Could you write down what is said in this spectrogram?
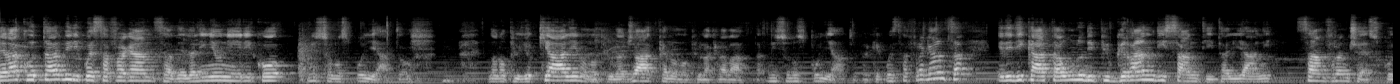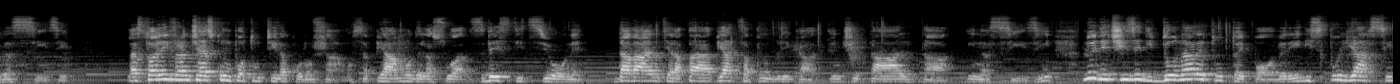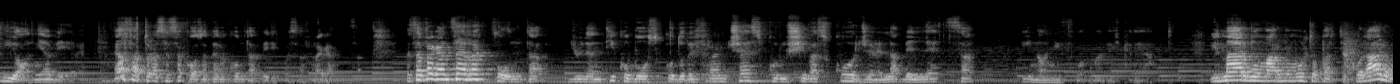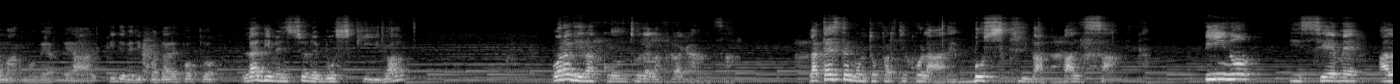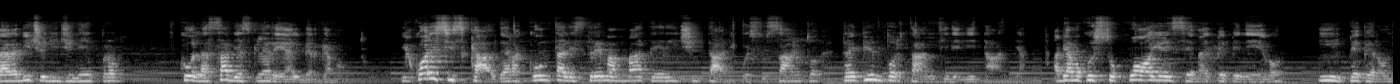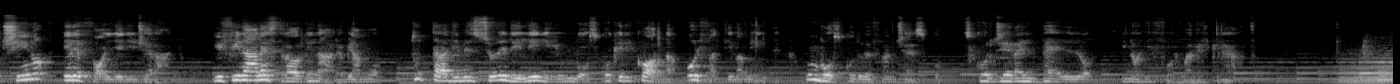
Per raccontarvi di questa fragranza della linea onirico mi sono spogliato. Non ho più gli occhiali, non ho più la giacca, non ho più la cravatta. Mi sono spogliato perché questa fragranza è dedicata a uno dei più grandi santi italiani, San Francesco d'Assisi. La storia di Francesco un po' tutti la conosciamo, sappiamo della sua svestizione davanti alla piazza pubblica in città alta in Assisi, lui decise di donare tutto ai poveri e di spogliarsi di ogni avere. E ho fatto la stessa cosa per raccontarvi di questa fragranza. Questa fragranza racconta di un antico bosco dove Francesco riusciva a scorgere la bellezza in ogni forma del creato. Il marmo è un marmo molto particolare, un marmo verde Alpi, deve ricordare proprio la dimensione boschiva. Ora vi racconto della fragranza. La testa è molto particolare, boschiva, balsamica. Pino insieme alla radice di ginepro con la sabbia sclarea e il bergamotto. Il cuore si scalda e racconta l'estrema matericità di questo santo tra i più importanti dell'Italia. Abbiamo questo cuoio insieme al pepe nero, il peperoncino e le foglie di geranio. Il finale è straordinario, abbiamo tutta la dimensione dei legni di un bosco che ricorda olfattivamente un bosco dove Francesco scorgeva il bello in ogni forma del creato.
